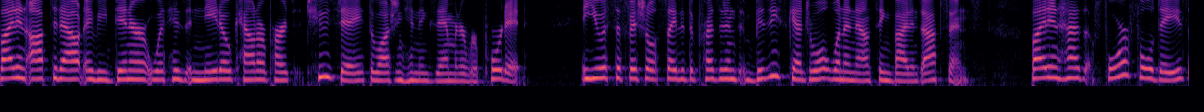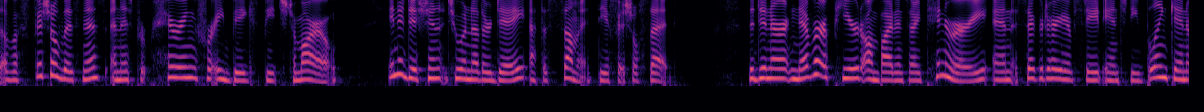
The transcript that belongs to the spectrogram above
Biden opted out of a dinner with his NATO counterparts Tuesday, the Washington Examiner reported. A U.S. official cited the president's busy schedule when announcing Biden's absence. Biden has four full days of official business and is preparing for a big speech tomorrow, in addition to another day at the summit, the official said. The dinner never appeared on Biden's itinerary, and Secretary of State Antony Blinken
